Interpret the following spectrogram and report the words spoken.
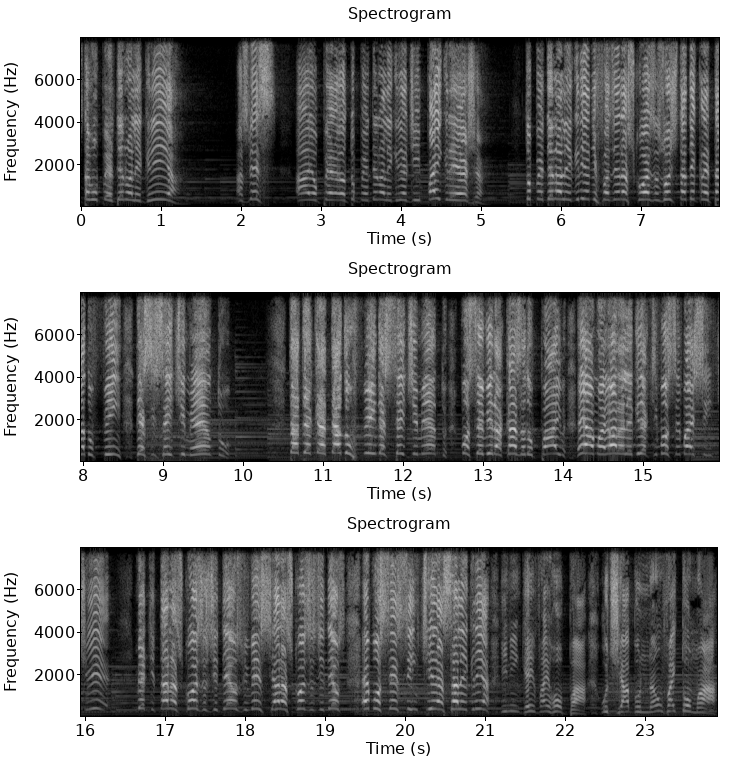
Estavam perdendo a alegria. Às vezes, ah, eu estou perdendo a alegria de ir para a igreja, estou perdendo a alegria de fazer as coisas. Hoje está decretado o fim desse sentimento. Está decretado o fim desse sentimento. Você vir à casa do Pai é a maior alegria que você vai sentir. Meditar nas coisas de Deus, vivenciar as coisas de Deus, é você sentir essa alegria. E ninguém vai roubar, o diabo não vai tomar.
